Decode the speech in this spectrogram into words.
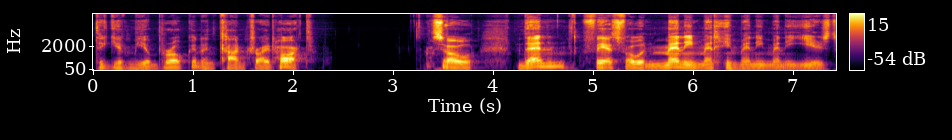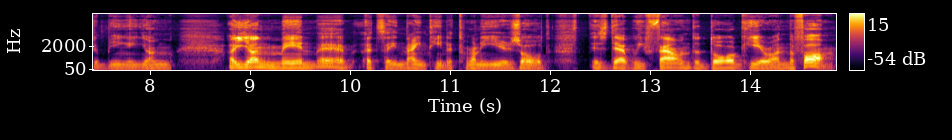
to give me a broken and contrite heart. So then, fast forward many, many, many, many years to being a young, a young man, eh, let's say 19 or 20 years old, is that we found a dog here on the farm.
